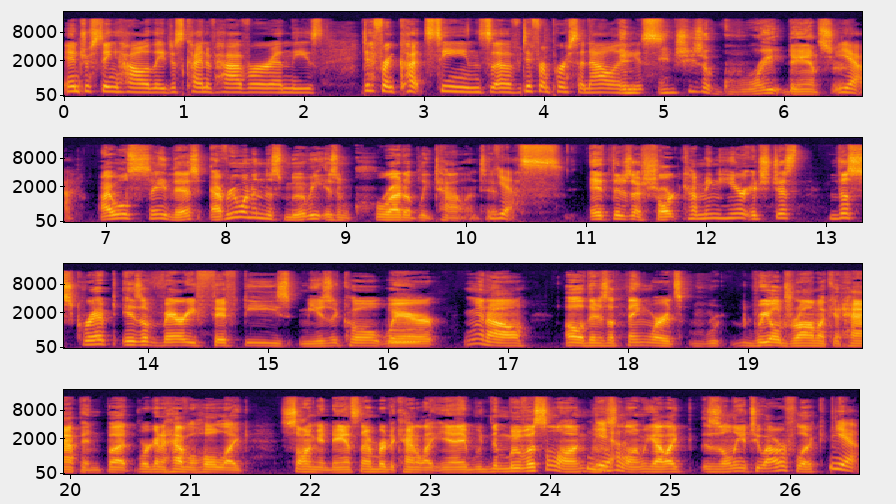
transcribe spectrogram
interesting how they just kind of have her in these different cut scenes of different personalities. and she's a great dancer yeah. i will say this everyone in this movie is incredibly talented Yes. if there's a shortcoming here, it's just the script is a very 50s musical mm-hmm. where, you know, oh, there's a thing where it's r- real drama could happen, but we're going to have a whole, like, song and dance number to kind of, like, yeah, move us along, move us along. We got, like, this is only a two hour flick. Yeah.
